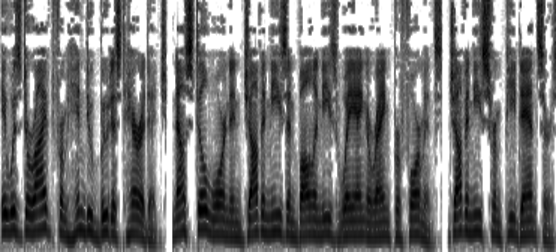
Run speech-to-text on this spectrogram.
It was derived from Hindu-Buddhist heritage, now still worn in Javanese and Balinese wayang orang performance, Javanese from Srimpi dancers,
